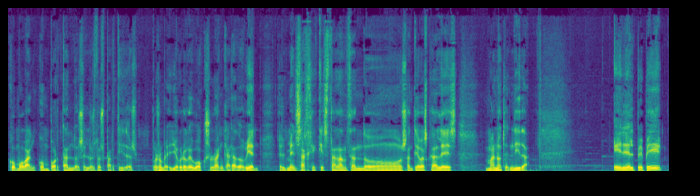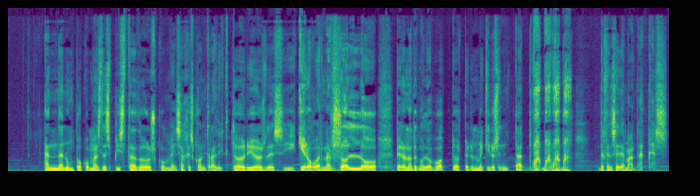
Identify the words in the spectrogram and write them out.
¿cómo van comportándose los dos partidos? Pues hombre, yo creo que Vox lo ha encarado bien. El mensaje que está lanzando Santiago Abascal es mano tendida. En el PP andan un poco más despistados, con mensajes contradictorios de si quiero gobernar solo, pero no tengo los votos, pero no me quiero sentar. Déjense de mandacas.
